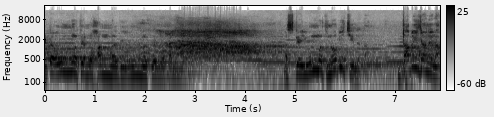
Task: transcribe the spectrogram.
এটা উন্নতে মোহাম্মদী উন্নতে মোহাম্মদ। আজকে এই উন্মত নবী চিনে না, দাবি জানে না।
